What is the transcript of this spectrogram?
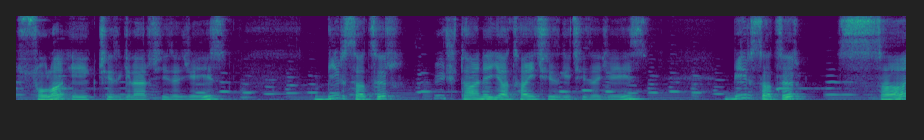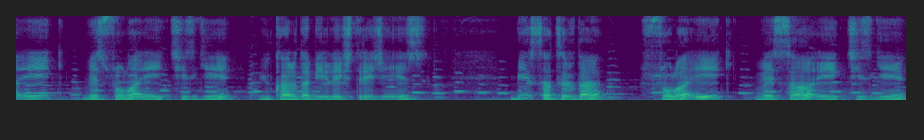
sola eğik çizgiler çizeceğiz. Bir satır 3 tane yatay çizgi çizeceğiz. Bir satır sağa eğik ve sola eğik çizgiyi yukarıda birleştireceğiz. Bir satırda sola eğik ve sağa eğik çizgiyi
